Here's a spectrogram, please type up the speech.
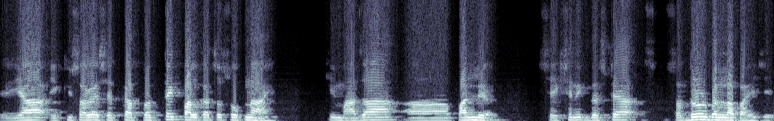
या एकविसाव्या शतकात प्रत्येक पालकाचं स्वप्न आहे की माझा पाल्य शैक्षणिकदृष्ट्या सदृढ बनला पाहिजे.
